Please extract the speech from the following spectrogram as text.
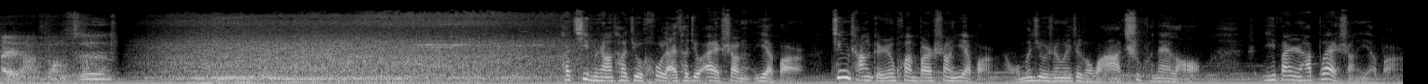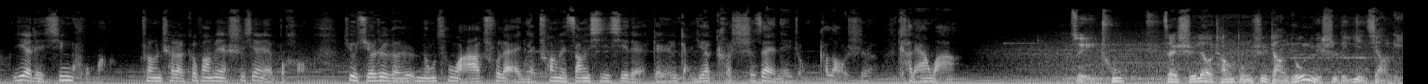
爱咋装咋。他基本上他就后来他就爱上夜班，经常给人换班上夜班。我们就认为这个娃吃苦耐劳，一般人还不爱上夜班，夜里辛苦嘛。装车了，各方面视线也不好，就觉这个农村娃出来，你穿的脏兮兮的，给人感觉可实在那种，可老实，可怜娃。最初，在石料厂董事长刘女士的印象里，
